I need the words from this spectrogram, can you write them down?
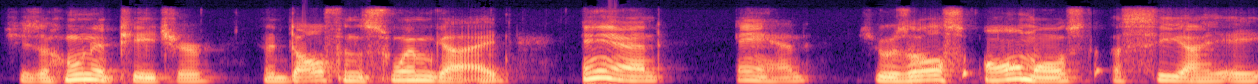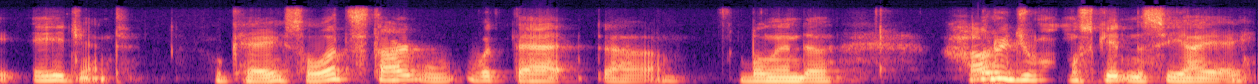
She's a Huna teacher, a dolphin swim guide, and and she was also almost a CIA agent. Okay, so let's start with that, uh, Belinda. How did you almost get in the CIA?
